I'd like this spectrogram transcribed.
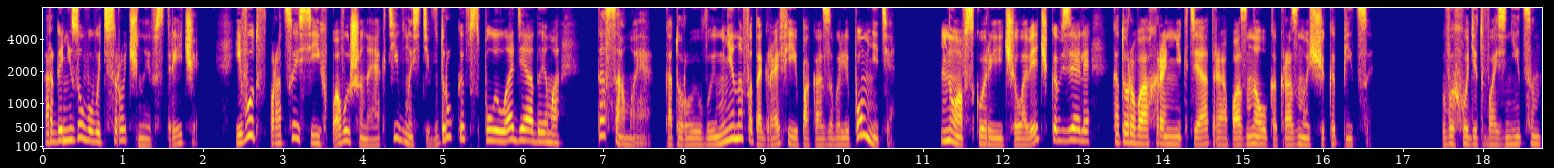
организовывать срочные встречи. И вот в процессе их повышенной активности вдруг и всплыла диадема, та самая, которую вы мне на фотографии показывали, помните? Ну а вскоре и человечка взяли, которого охранник театра опознал как разносчика пиццы. Выходит, Возницын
